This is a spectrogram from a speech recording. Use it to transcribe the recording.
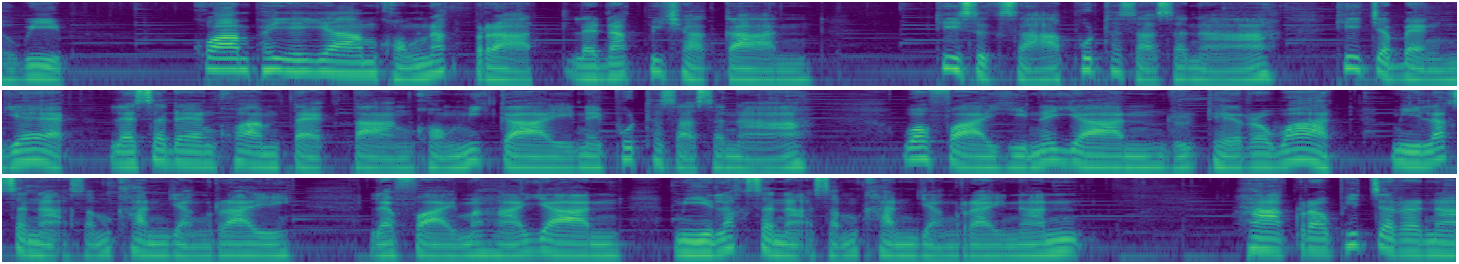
ทวีป ความพยายามของนักปราชญ์และนักวิชาการ ที่ศึกษาพุทธศาสนาที่จะแบ่งแยกและแสดงความแตกต่างของนิกายในพุทธศาสนา ว่าฝ่ายหินยานหรือเทรวาสมีลักษณะสำคัญอย่างไร และฝ่ายมหายานมีลักษณะสำคัญอย่างไรนั้น หากเราพิจารณา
